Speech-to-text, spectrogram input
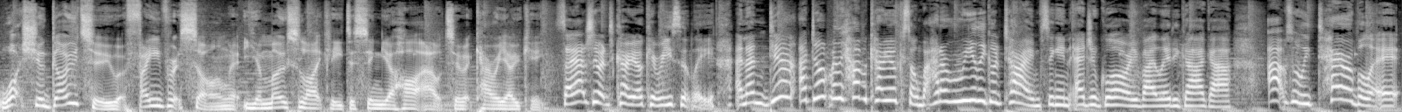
What's your go to favourite song you're most likely to sing your heart out to at karaoke? So I actually went to karaoke recently, and I didn't. I don't really have a karaoke song, but I had a really good time singing "Edge of Glory" by Lady Gaga. Absolutely terrible at it,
